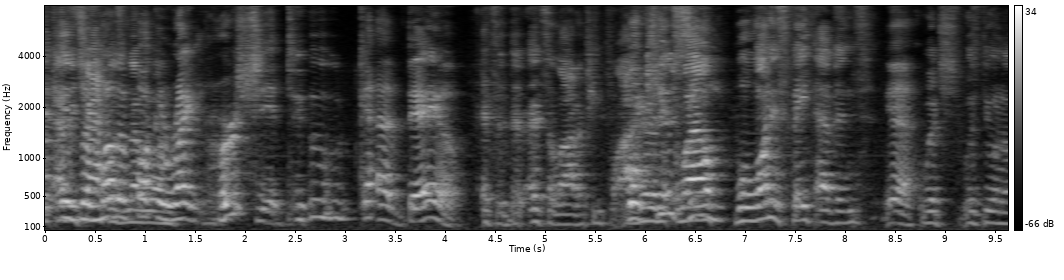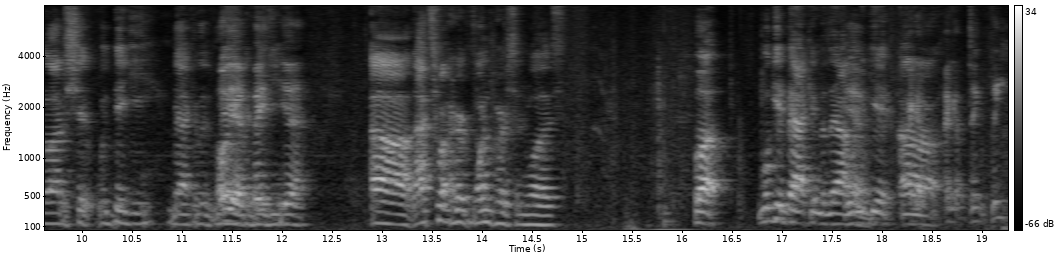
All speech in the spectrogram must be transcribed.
fuck every is the track was number motherfucker writing her shit, dude? God damn. It's a it's a lot of people. I Well, heard it, QC well, well, one is Faith Evans, Yeah. which was doing a lot of shit with Biggie back in the day. Oh yeah, Faith, Biggie. yeah. Uh, that's what I heard one person was. But we'll get back into that. yeah. Let me get I uh, got, I got to take a beat.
